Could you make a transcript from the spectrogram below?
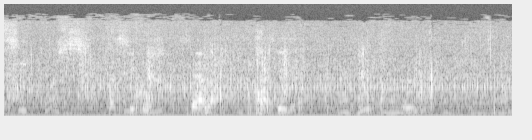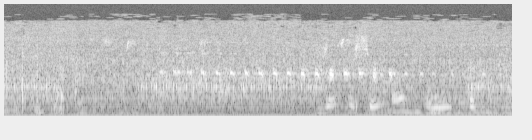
Cacicos. Cacicos Sela. Siga. Já cresceu o caminho.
